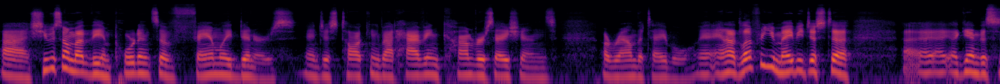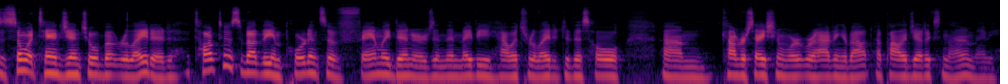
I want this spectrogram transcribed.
Uh, she was talking about the importance of family dinners and just talking about having conversations around the table. And, I'd love for you maybe just to. Uh, again, this is somewhat tangential but related. Talk to us about the importance of family dinners and then maybe how it's related to this whole um, conversation we're, we're having about apologetics in the home, maybe.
